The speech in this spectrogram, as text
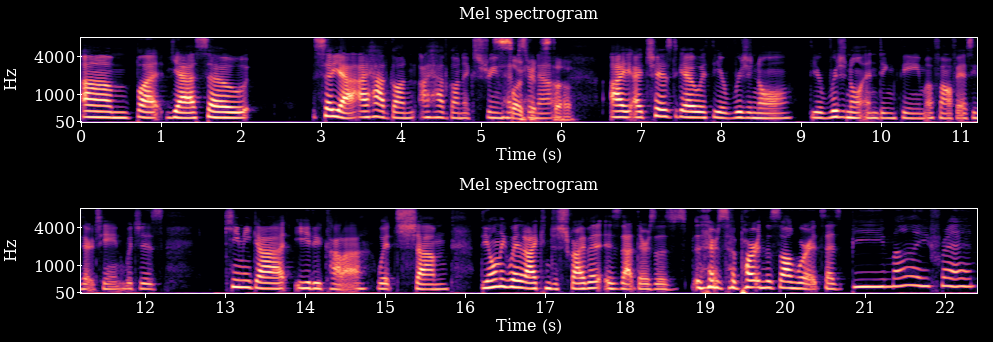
um, but yeah, so so yeah, I have gone. I have gone extreme So hipster, now. I I chose to go with the original, the original ending theme of Final Fantasy 13, which is Kimi ga Irukara, which um the only way that I can describe it is that there's a there's a part in the song where it says "Be my friend."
